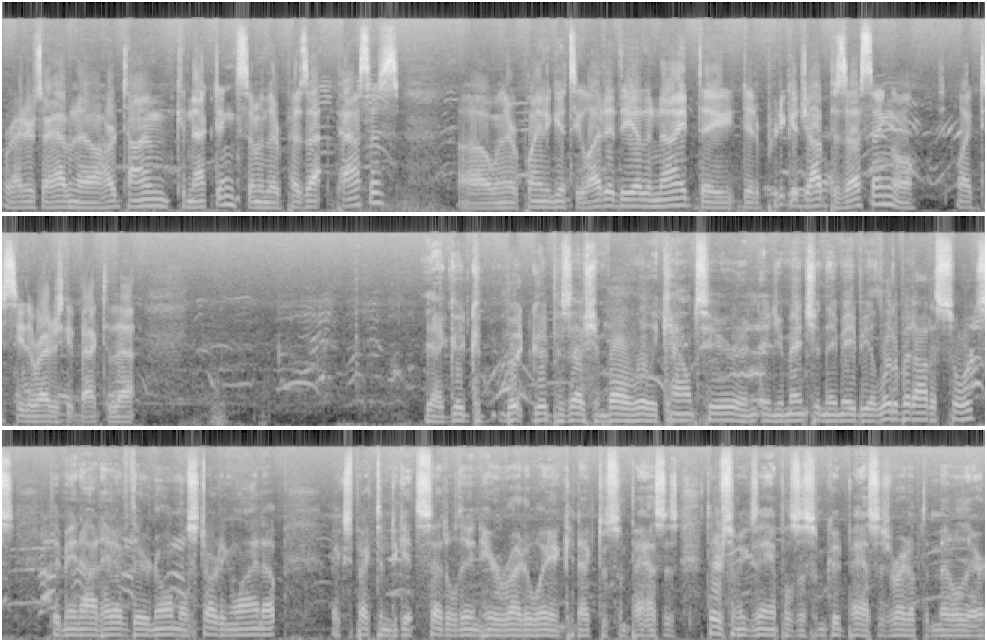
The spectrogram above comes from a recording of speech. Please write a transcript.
Riders are having a hard time connecting some of their passes. Uh, when they were playing against United the other night, they did a pretty good job possessing. We'll like to see the Riders get back to that. Yeah, good good possession ball really counts here. And, and you mentioned they may be a little bit out of sorts. They may not have their normal starting lineup. Expect them to get settled in here right away and connect with some passes. There's some examples of some good passes right up the middle there.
